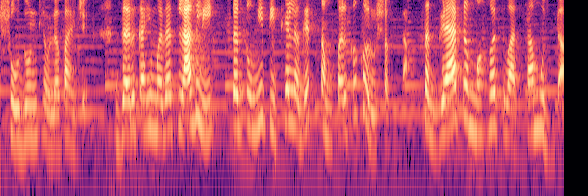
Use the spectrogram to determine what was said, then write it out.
शोधून ठेवलं पाहिजे. जर काही मदत लागली तर तुम्ही तिथे लगेच संपर्क करू शकता. सगळ्यात महत्त्वाचा मुद्दा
